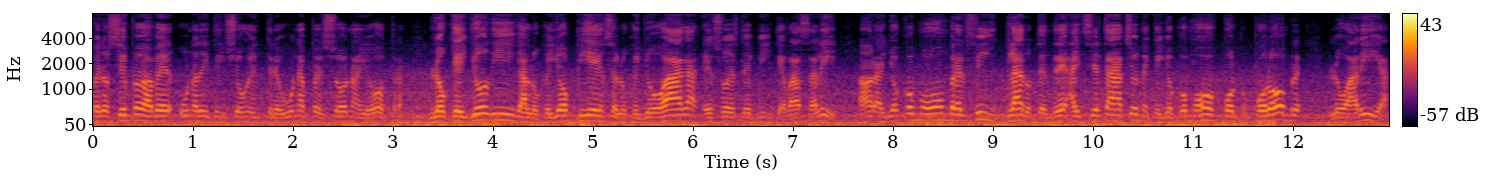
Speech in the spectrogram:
pero siempre va a haber una distinción entre una persona y otra. Lo que yo diga, lo que yo piense, lo que yo haga, eso es de mí que va a salir. Ahora, yo como hombre al fin, claro, tendré, hay ciertas acciones que yo como por, por hombre lo haría,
